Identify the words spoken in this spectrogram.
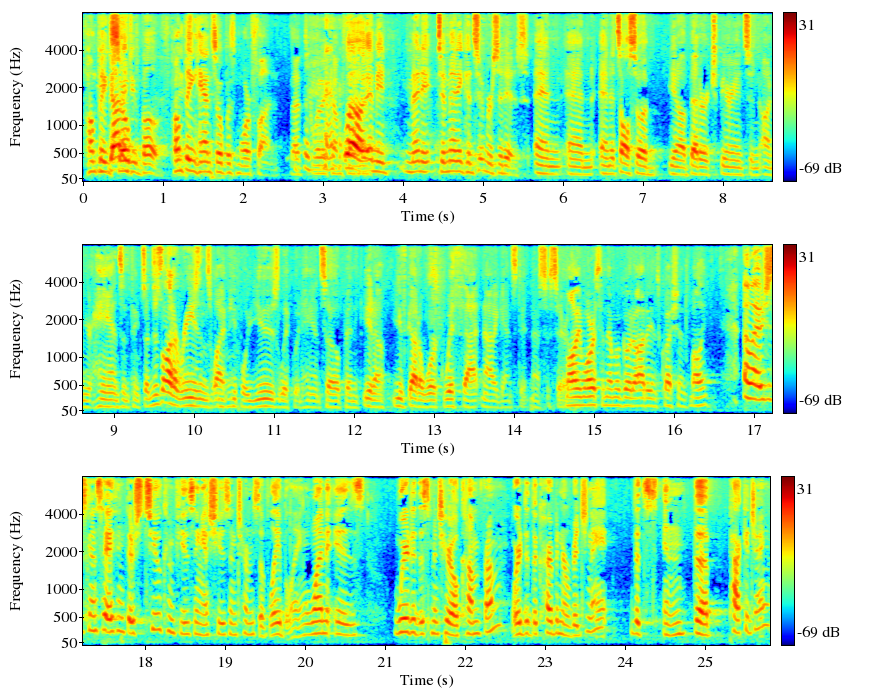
Pumping you got to soap, do both. Pumping hand soap is more fun. That's what it comes Well, down to. I mean, many to many consumers it is, and and and it's also a you know a better experience in, on your hands and things. So there's a lot of reasons why Mm-hmm. people use liquid hand soap, and you know you've got to work with that, not against it necessarily. Molly Morse, and then we'll go to audience questions. Molly? Oh, I was just going to say, I think there's two confusing issues in terms of labeling. One is where did this material come from? Where did the carbon originate that's in the packaging?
